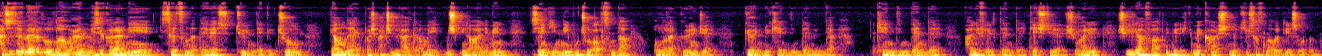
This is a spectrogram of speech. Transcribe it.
Hazreti Ömer radıyallahu anh ve Şekarani sırtında deve tüyünde bir çul, yanına yakbaş açık bir halde ama 70 bin alemin zenginliği bu çul altında olarak görünce gönlü kendinden de kendinden de halifelikten de geçti ve şu hali şu hilafatı bir ekmek karşılığında kim satın alır diye sordu.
